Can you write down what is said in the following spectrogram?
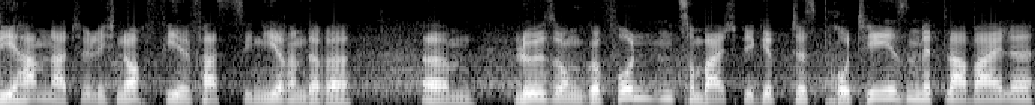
die haben natürlich noch viel faszinierendere ähm, Lösungen gefunden. Zum Beispiel gibt es Prothesen mittlerweile,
